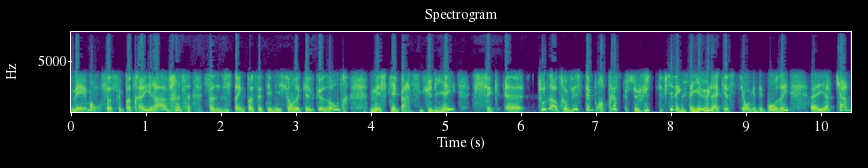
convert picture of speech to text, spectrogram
Mais bon, ça, c'est pas très grave. ça, ne distingue pas cette émission de quelques autres. Mais ce qui est particulier, c'est que euh, toute l'entrevue, c'était pour presque se justifier d'exister. Il y a eu la question qui était posée. Euh, il y a quatre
